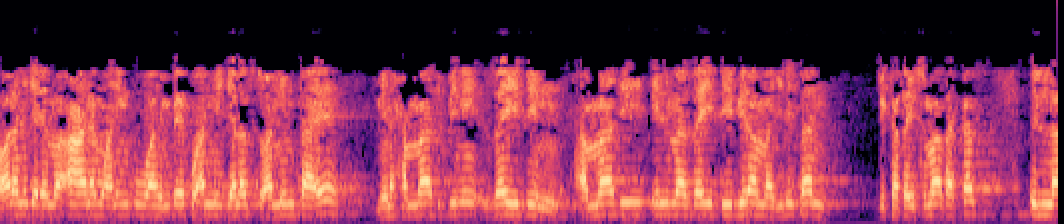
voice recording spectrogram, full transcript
قال نجد ما أعلم أن إنكو وهم بيك أني جلست أن ننتهي من حماد بن زيد حماد إلما زيد بلا مجلسا بكتيسما تكس إلا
